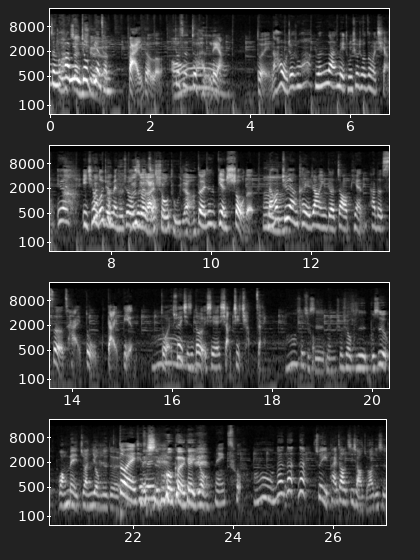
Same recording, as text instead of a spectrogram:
整个画面就变成白的了，就是就很亮。哦对，然后我就说啊，原来美图秀秀这么强，因为以前我都觉得美图秀秀 是那种。来修图这样。对，就是变瘦的，嗯然后居然可以让一个照片它的色彩度改变，哦对，所以其实都有一些小技巧在。哦，所以其实美图秀秀不是不是完美专用，对不对了？对其实美食播客也可以用。没错，哦，那那那，所以拍照技巧主要就是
